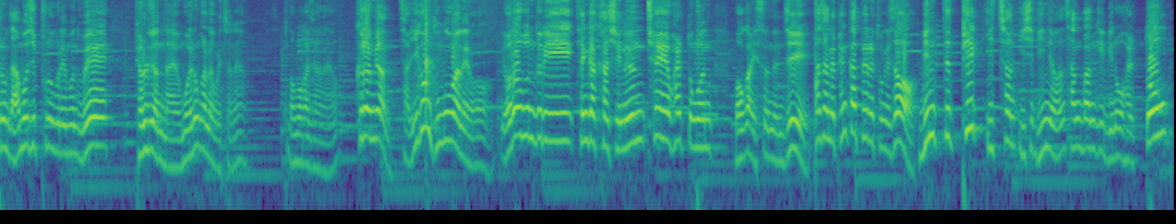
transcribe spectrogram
그럼 나머지 프로그램은 왜 별로였나요? 뭐 이런 거 하려고 그랬잖아요. 넘어가잖아요. 그러면 자 이건 궁금하네요. 여러분들이 생각하시는 최애 활동은 뭐가 있었는지 사전에 팬카페를 통해서 민트픽 2022년 상반기 민호 활동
